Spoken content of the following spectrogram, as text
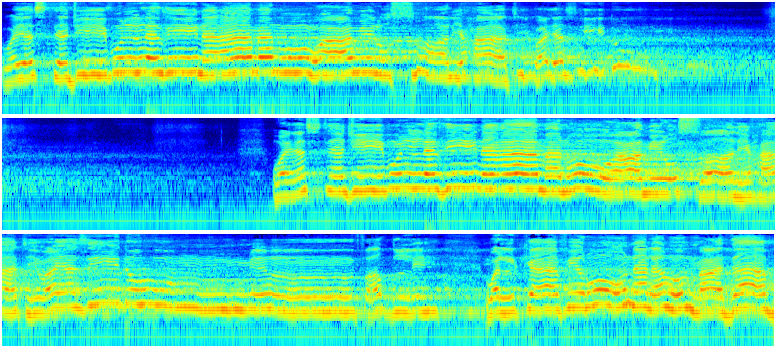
ويستجيب الذين آمنوا وعملوا الصالحات ويزيدون. ويستجيب الذين آمنوا وعملوا الصالحات ويزيدهم من فضله والكافرون لهم عذاب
